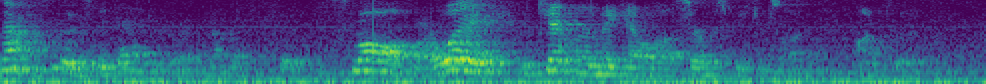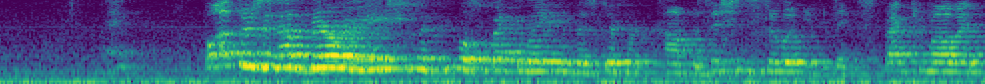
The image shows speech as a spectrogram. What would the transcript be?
Now, Pluto is spectacular? Not much to see. Small, far away. You can't really make out a lot of surface features on, on Pluto. Okay? But there's enough variation that people speculate that there's different compositions to it. You can take a spectrum of it.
